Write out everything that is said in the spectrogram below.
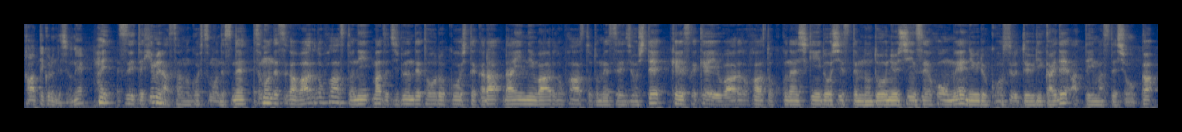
変わってくるんですよね。はい。続いて、日村さんのご質問ですね。質問ですが、ワールドファーストにまず自分で登録をしてから、LINE にワールドファーストとメッセージをして、ケース経由ワールドファースト国内資金移動システムの導入申請フォームへ入力をするという理解で合っていますでしょうか？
